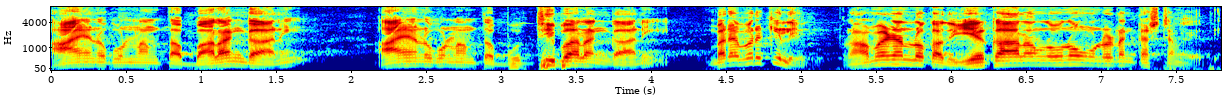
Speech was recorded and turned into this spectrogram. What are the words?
ఆయనకున్నంత బలం కానీ ఆయనకున్నంత బుద్ధి బలం కానీ మరెవరికి లేదు. రామాయణంలో కాదు ఏ కాలంలోనూ ఉండడం కష్టమేది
